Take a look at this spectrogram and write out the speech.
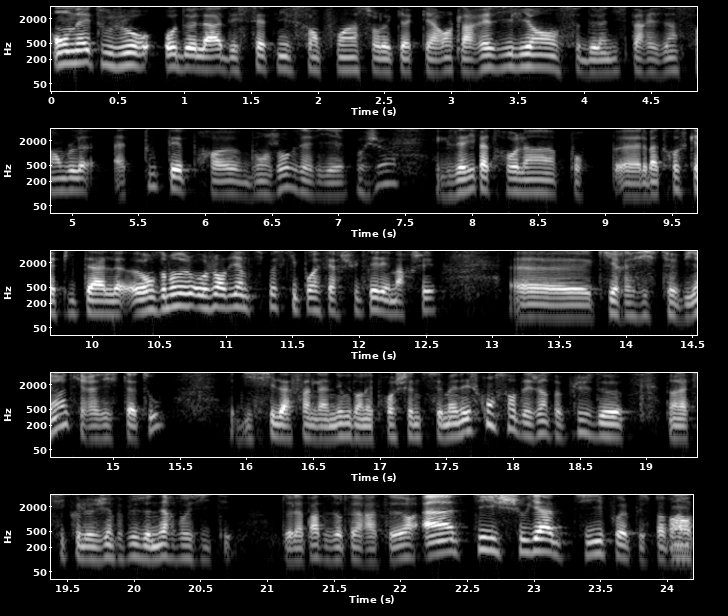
On est toujours au-delà des 7100 points sur le CAC 40. La résilience de l'indice parisien semble à toute épreuve. Bonjour Xavier. Bonjour. Xavier Patrolin pour euh, Batros Capital. Euh, on se demande aujourd'hui un petit peu ce qui pourrait faire chuter les marchés euh, qui résistent bien, qui résistent à tout, d'ici la fin de l'année ou dans les prochaines semaines. Est-ce qu'on sent déjà un peu plus de, dans la psychologie, un peu plus de nervosité? De la part des opérateurs. Un petit chouïa, un petit poil plus, pas vraiment.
